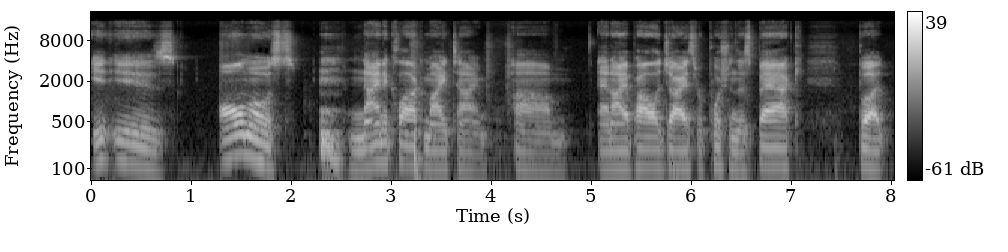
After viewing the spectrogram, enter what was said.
It is almost nine o'clock my time, um, and I apologize for pushing this back, but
